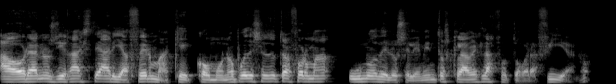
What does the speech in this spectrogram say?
Ahora nos llega este área ferma que como no puede ser de otra forma, uno de los elementos clave es la fotografía, ¿no?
